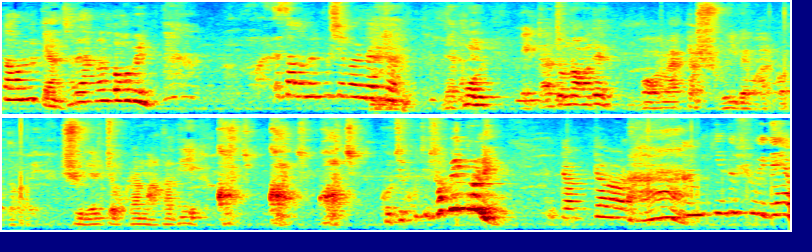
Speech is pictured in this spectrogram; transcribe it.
তাহলে ক্যান্সারে আক্রান্ত হবেন। দেখুন এটার জন্য আমাদের বড় একটা সুই ব্যবহার করতে হবে। সুইয়ের চোখরা মাথা দিয়ে খচ খচ খচ খুচি খুচি সব বের করে নেব। ডক্টর হ্যাঁ। আমি কিন্তু শুই দেহে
